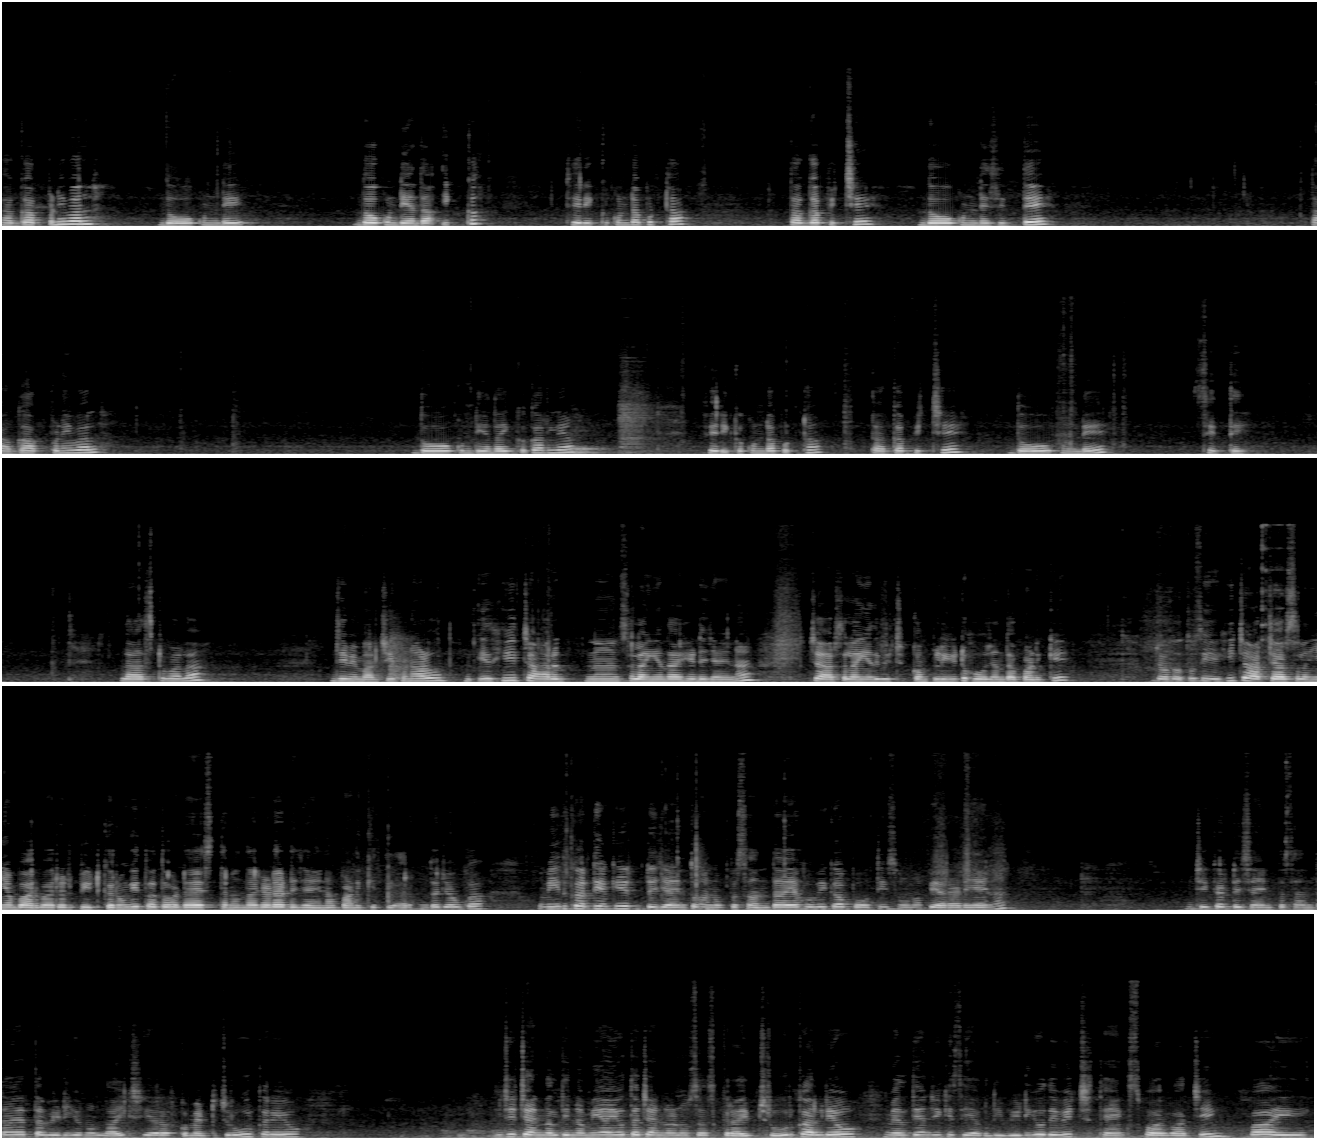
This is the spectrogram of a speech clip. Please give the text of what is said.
ਧਾਗਾ ਆਪਣੇ ਵੱਲ, ਦੋ ਕੁੰਡੇ, ਦੋ ਕੁੰਡਿਆਂ ਦਾ ਇੱਕ, ਫਿਰ ਇੱਕ ਕੁੰਡਾ ਪੁੱਠਾ ਧਾਗਾ ਪਿੱਛੇ, ਦੋ ਕੁੰਡੇ ਸਿੱਧੇ ਧਾਗਾ ਆਪਣੇ ਵੱਲ, ਦੋ ਕੁੰਡੀਆਂ ਦਾ ਇੱਕ ਕਰ ਲਿਆ, ਫਿਰ ਇੱਕ ਕੁੰਡਾ ਪੁੱਠਾ ਧਾਗਾ ਪਿੱਛੇ, ਦੋ ਕੁੰਡੇ ਸਿੱਧੇ। ਲਾਸਟ ਵਾਲਾ ਜਿਵੇਂ ਮਰਜ਼ੀ ਬਣਾ ਲਓ। ਇਹੀ ਚਾਰ ਅਮ, ਸਲਾਈਆਂ ਦਾ ਇਹ ਡਿਜ਼ਾਈਨ ਆ। ਚਾਰ ਸਲਾਈਆਂ ਦੇ ਵਿੱਚ ਕੰਪਲੀਟ ਹੋ ਜਾਂਦਾ ਬਣ ਕੇ। ਜਦੋਂ ਤੁਸੀਂ ਇਹੀ ਚਾਰ ਚਾਰ ਸਲਾਈਆਂ ਬਾਰ-ਬਾਰ ਰਿਪੀਟ ਕਰੋਗੇ ਤਾਂ ਤੁਹਾਡਾ ਇਸ ਤਰ੍ਹਾਂ ਦਾ ਜਿਹੜਾ ਡਿਜ਼ਾਈਨ ਆ ਬਣ ਕੇ ਤਿਆਰ ਹੁੰਦਾ ਜਾਊਗਾ। ਉਮੀਦ ਕਰਦੀ ਹਾਂ ਕਿ ਡਿਜ਼ਾਈਨ ਤੁਹਾਨੂੰ ਪਸੰਦ ਆਇਆ ਹੋਵੇਗਾ। ਬਹੁਤ ਹੀ ਸੋਹਣਾ ਪਿਆਰਾ ਡਿਜ਼ਾਈਨ ਆ। ਜੇਕਰ ਡਿਜ਼ਾਈਨ ਪਸੰਦ ਆਇਆ ਤਾਂ ਵੀਡੀਓ ਨੂੰ ਲਾਈਕ ਸ਼ੇਅਰ ਔਰ ਕਮੈਂਟ ਜ਼ਰੂਰ ਕਰਿਓ। ਜੇ ਚੈਨਲ ਤੇ ਨਵੇਂ ਆਏ ਹੋ ਤਾਂ ਚੈਨਲ ਨੂੰ ਸਬਸਕ੍ਰਾਈਬ ਜ਼ਰੂਰ ਕਰ ਲਿਓ। ਮਿਲਦੇ ਹਾਂ ਜੀ ਕਿਸੇ ਅਗਲੀ ਵੀਡੀਓ ਦੇ ਵਿੱਚ। Thanks for watching bye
